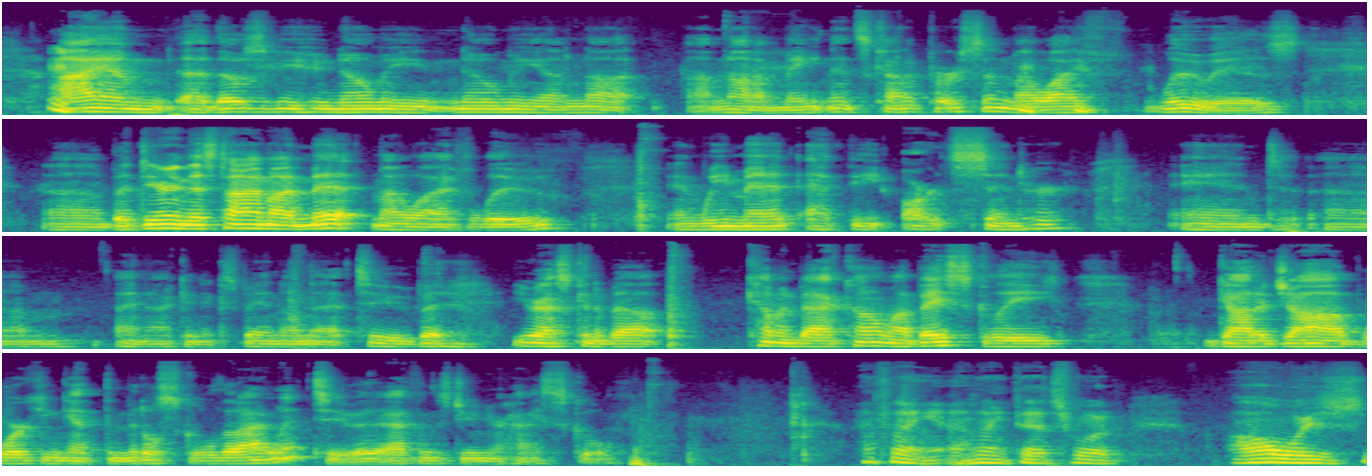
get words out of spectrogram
I am uh, those of you who know me know me. I'm not I'm not a maintenance kind of person. My wife Lou is. Uh, but during this time, I met my wife Lou, and we met at the Arts Center, and um, and I can expand on that too. But yeah. you're asking about coming back home. I basically got a job working at the middle school that I went to at Athens Junior High School. I think I think that's what always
